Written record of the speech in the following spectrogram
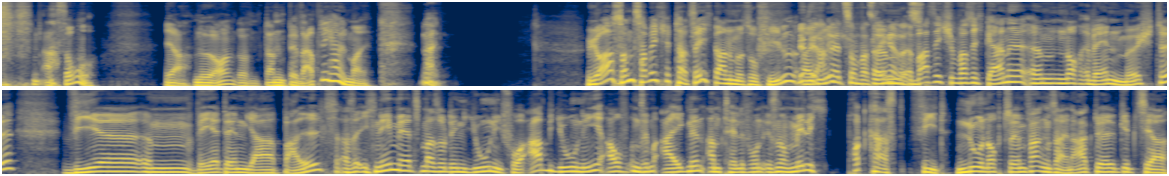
Ach so. Ja, naja, dann bewerb dich halt mal. Nein. Ja, sonst habe ich tatsächlich gar nicht mehr so viel. wir haben jetzt noch was Längeres. Ähm, was ich, was ich gerne ähm, noch erwähnen möchte, wir ähm, werden ja bald, also ich nehme mir jetzt mal so den Juni vor, ab Juni auf unserem eigenen am Telefon ist noch Milch Podcast-Feed nur noch zu empfangen sein. Aktuell gibt's ja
